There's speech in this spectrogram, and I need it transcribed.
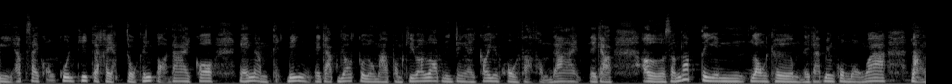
มี upside ของหุ้นที่จะขยับตัวขึ้นต่อได้ก็แนะนำ trading นะครับย่อตัวลงมาผมคิดว่ารอบนี้ยังไงก็ยังคงสะสมได้นะครับเออสำหรับธีม long term นะครับยังคงมองว่าหลัง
